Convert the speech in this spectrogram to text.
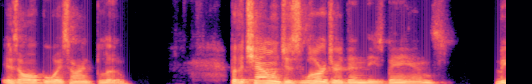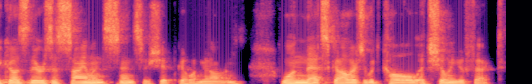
is All Boys Aren't Blue. But the challenge is larger than these bans because there's a silent censorship going on, one that scholars would call a chilling effect.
